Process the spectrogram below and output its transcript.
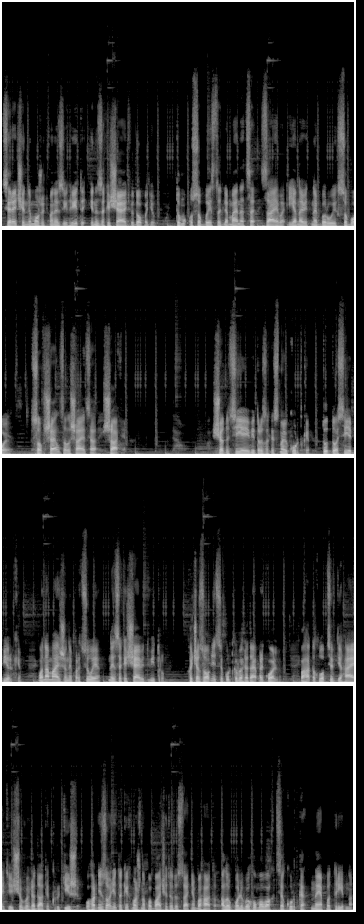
Ці речі не можуть мене зігріти і не захищають від опадів. Тому особисто для мене це зайве, і я навіть не беру їх з собою. Softshell залишається в шафі. Щодо цієї вітрозахисної куртки, тут досі є бірки. Вона майже не працює, не захищає від вітру. Хоча зовні ця куртка виглядає прикольно. Багато хлопців вдягають її, щоб виглядати крутіше. У гарнізоні таких можна побачити достатньо багато, але у польових умовах ця куртка не потрібна.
